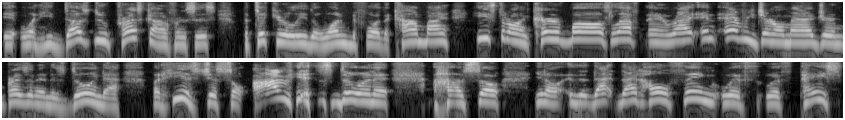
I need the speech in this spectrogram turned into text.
it, when he does do press conferences, particularly the one before the combine, he's throwing curveballs left and right, and every general manager and president is doing that, but he is just so obvious doing it. Uh, so, you know, that that whole thing with with Pace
